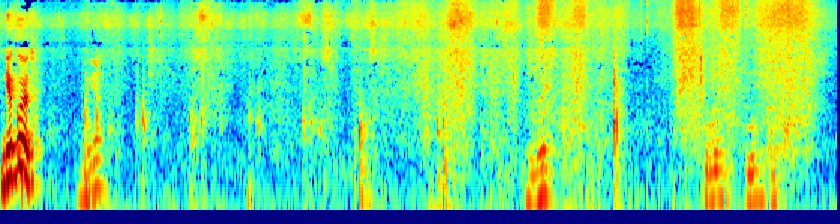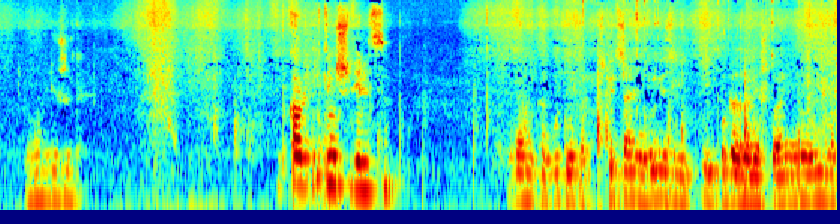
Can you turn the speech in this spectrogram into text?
Бегают? Нет. Вот. Вон, вон там. Вон лежит. Пока вроде никто не шевелится. Да, они как будто это специально вылезли и показали, что они не видят.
